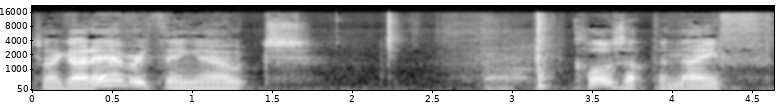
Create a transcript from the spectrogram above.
So I got everything out. Close up the knife.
